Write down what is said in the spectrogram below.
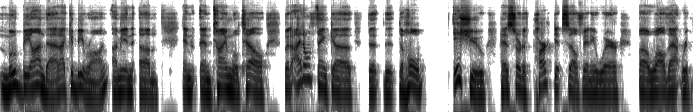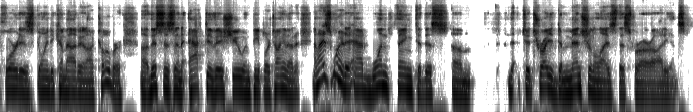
moved beyond that. I could be wrong. I mean, um, and and time will tell. But I don't think uh, the, the the whole issue has sort of parked itself anywhere uh, while that report is going to come out in October. Uh, this is an active issue and people are talking about it. And I just wanted to add one thing to this um, to try to dimensionalize this for our audience.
